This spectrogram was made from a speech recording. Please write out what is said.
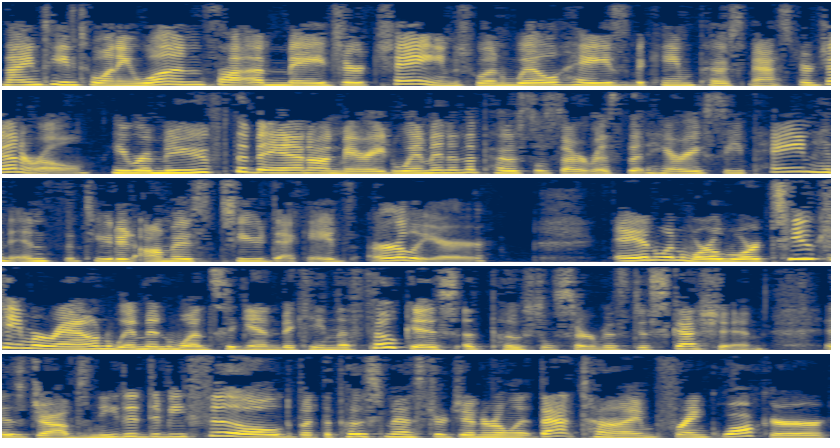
1921 saw a major change when Will Hays became Postmaster General. He removed the ban on married women in the Postal Service that Harry C. Payne had instituted almost two decades earlier. And when World War II came around, women once again became the focus of postal service discussion, as jobs needed to be filled, but the Postmaster General at that time, Frank Walker,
